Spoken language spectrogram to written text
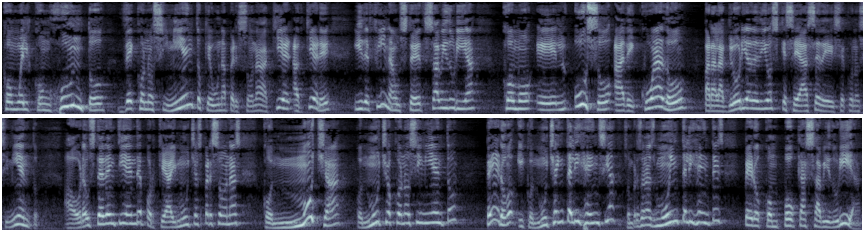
como el conjunto de conocimiento que una persona adquiere, y defina usted sabiduría como el uso adecuado para la gloria de Dios que se hace de ese conocimiento. Ahora usted entiende por qué hay muchas personas con mucha, con mucho conocimiento, pero y con mucha inteligencia, son personas muy inteligentes, pero con poca sabiduría.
